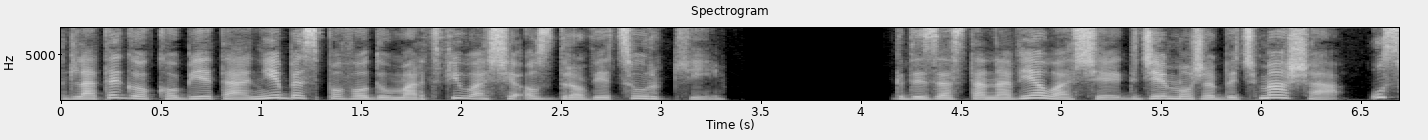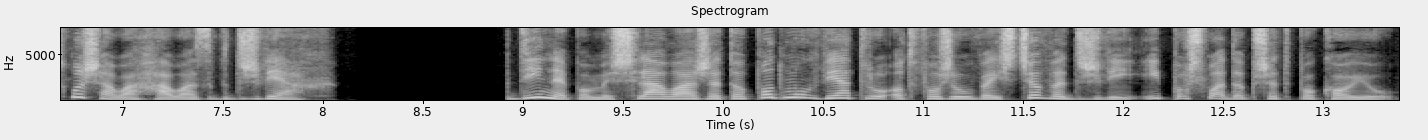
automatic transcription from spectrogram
Dlatego kobieta nie bez powodu martwiła się o zdrowie córki. Gdy zastanawiała się, gdzie może być Masza, usłyszała hałas w drzwiach. Dinę pomyślała, że to podmuch wiatru otworzył wejściowe drzwi i poszła do przedpokoju.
